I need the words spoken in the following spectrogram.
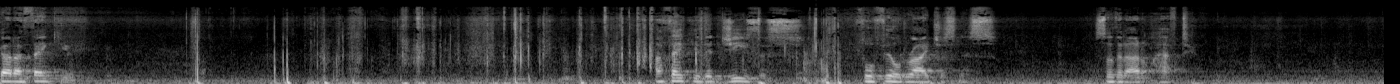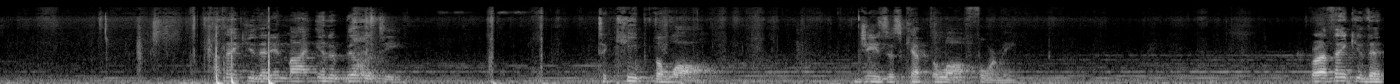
God, I thank you. I thank you that Jesus fulfilled righteousness so that I don't have to. Thank you that in my inability to keep the law, Jesus kept the law for me. Lord, I thank you that,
